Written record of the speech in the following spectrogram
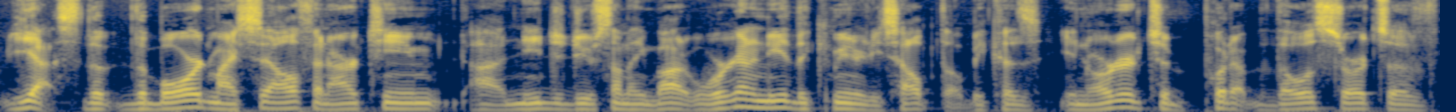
yes, the the board, myself, and our team uh, need to do something about it. We're going to need the community's help though, because in order to put up those sorts of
